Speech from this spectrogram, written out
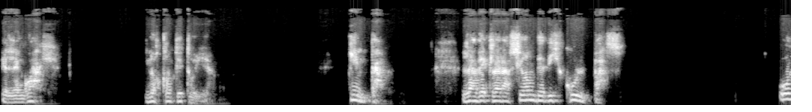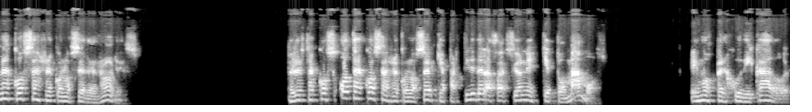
El lenguaje nos constituye. Quinta, la declaración de disculpas. Una cosa es reconocer errores, pero esta cosa, otra cosa es reconocer que a partir de las acciones que tomamos, hemos perjudicado,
